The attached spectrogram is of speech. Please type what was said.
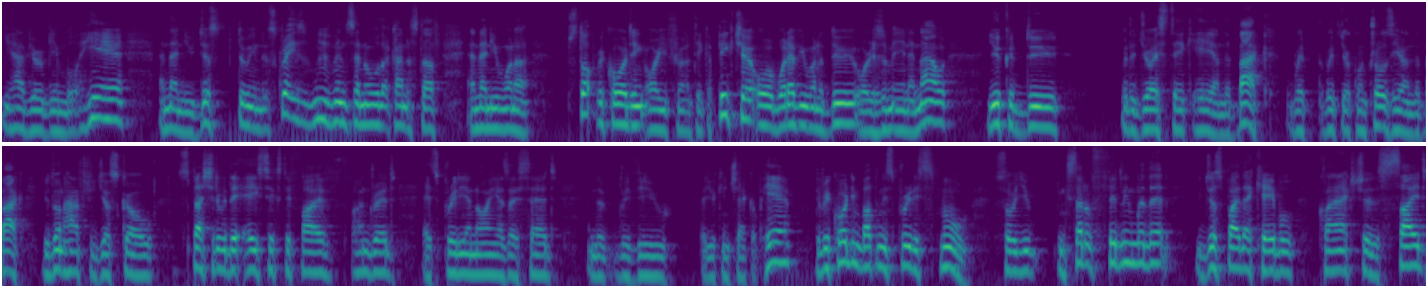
you have your gimbal here and then you're just doing this crazy movements and all that kind of stuff and then you want to stop recording or if you want to take a picture or whatever you want to do or zoom in and out you could do with the joystick here on the back with with your controls here on the back. You don't have to just go especially with the a6500 it's pretty annoying as i said in the review that you can check up here. The recording button is pretty small so you instead of fiddling with it you just buy that cable connect to the side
